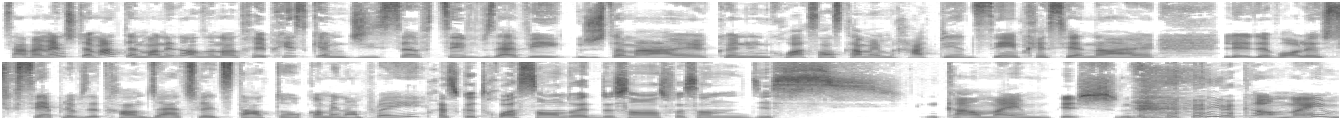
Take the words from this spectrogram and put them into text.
Ça m'amène justement à te demander dans une entreprise comme Gsoft, vous avez justement euh, connu une croissance quand même rapide. C'est impressionnant euh, de voir le succès. Puis là, vous êtes rendu à, tu l'as dit tantôt, combien d'employés? Presque 300, on doit être 270 quand même. quand même.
